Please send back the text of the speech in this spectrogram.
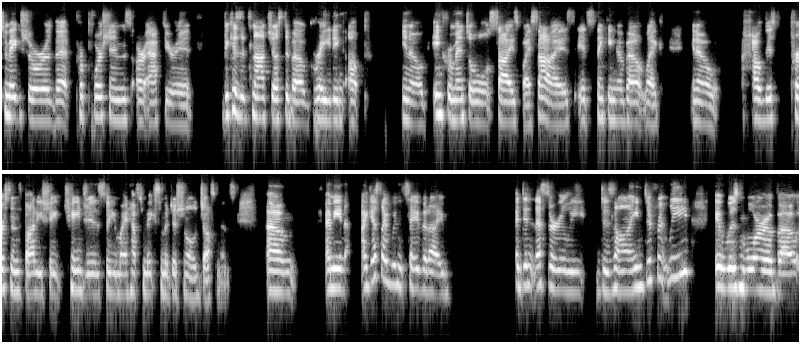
to make sure that proportions are accurate because it's not just about grading up you know incremental size by size it's thinking about like you know how this person's body shape changes so you might have to make some additional adjustments. Um, i mean i guess i wouldn't say that i i didn't necessarily design differently. It was more about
